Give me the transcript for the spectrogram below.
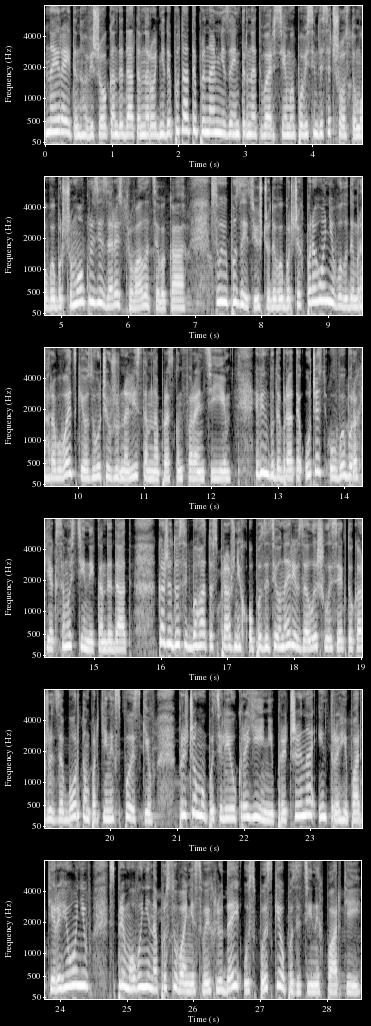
Найрейтинговішого кандидата в народні депутати, принаймні за інтернет-версіями, по 86-му виборчому окрузі зареєструвала ЦВК. Свою позицію щодо виборчих перегонів Володимир Грабовецький озвучив журналістам на прес-конференції. Він буде брати участь у виборах як самостійний кандидат. Каже, досить багато справжніх опозиціонерів залишилися, як то кажуть, за бортом партійних списків. Причому по цілій Україні причина інтриги партії регіонів спрямовані на просування своїх людей у списки опозиційних партій.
